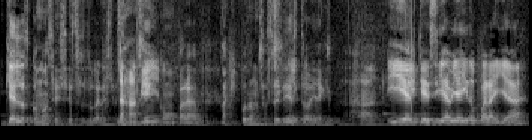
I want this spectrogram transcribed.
ya los conoces, estos lugares así Ajá, bien, sí. como para, aquí podemos hacer Sí, esto aquí- y aquí... Ajá. Y el que sí había ido para allá,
